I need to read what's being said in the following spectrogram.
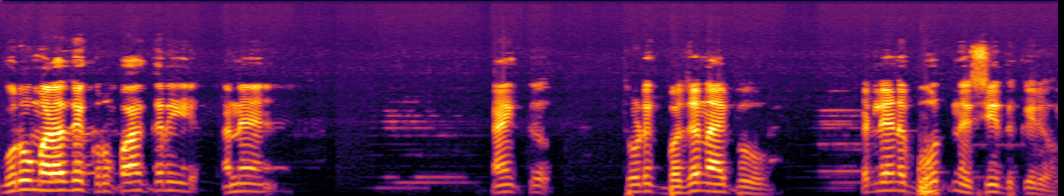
ગુરુ મહારાજે કૃપા કરી અને કંઈક થોડીક ભજન આપ્યું, એટલે એને ભૂતને સિદ્ધ કર્યો.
